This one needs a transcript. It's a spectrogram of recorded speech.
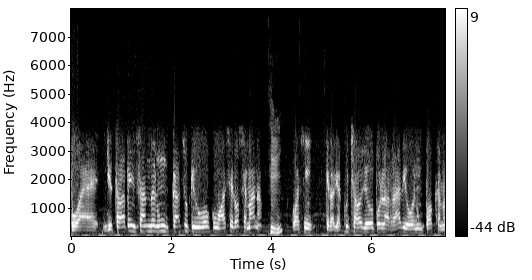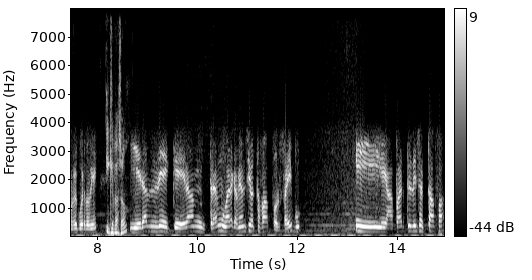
Pues yo estaba pensando en un caso que hubo como hace dos semanas ¿Mm? o así, que lo había escuchado yo por la radio o en un podcast, no recuerdo bien. ¿Y qué pasó? y era de que eran tres mujeres que habían sido estafadas por Facebook y aparte de esa estafa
